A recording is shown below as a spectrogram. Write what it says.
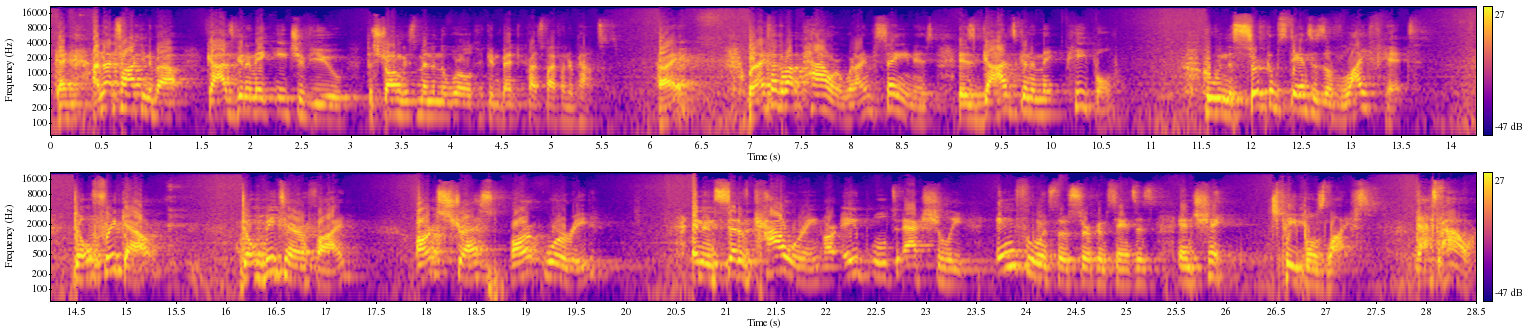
Okay? I'm not talking about God's going to make each of you the strongest men in the world who can bench press 500 pounds. All right? When I talk about power, what I'm saying is, is God's going to make people who, when the circumstances of life hit, don't freak out, don't be terrified, aren't stressed, aren't worried, and instead of cowering, are able to actually influence those circumstances and change people's lives. That's power.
